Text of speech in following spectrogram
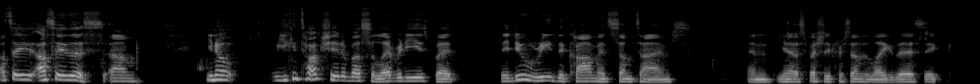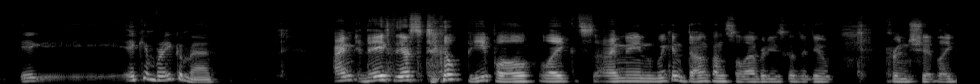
I'll say I'll say this. Um, you know, you can talk shit about celebrities, but they do read the comments sometimes, and you know, especially for something like this, it it it can break a man. I'm they they're still people. Like I mean, we can dunk on celebrities because they do cringe shit like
